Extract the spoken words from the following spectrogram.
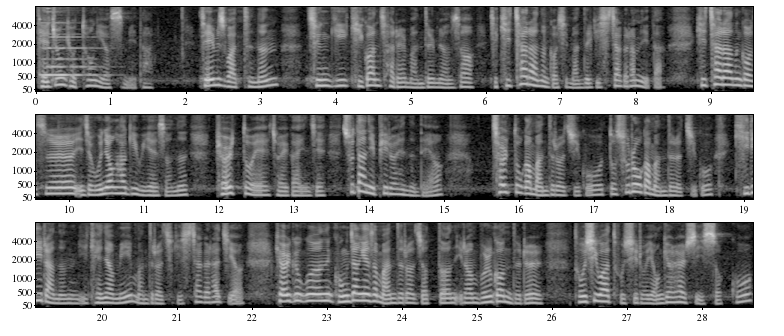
대중교통이었습니다. 제임스 와트는 증기 기관차를 만들면서 이제 기차라는 것이 만들기 시작을 합니다. 기차라는 것을 이제 운영하기 위해서는 별도의 저희가 이제 수단이 필요했는데요. 철도가 만들어지고 또 수로가 만들어지고 길이라는 이 개념이 만들어지기 시작을 하지요. 결국은 공장에서 만들어졌던 이런 물건들을 도시와 도시로 연결할 수 있었고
